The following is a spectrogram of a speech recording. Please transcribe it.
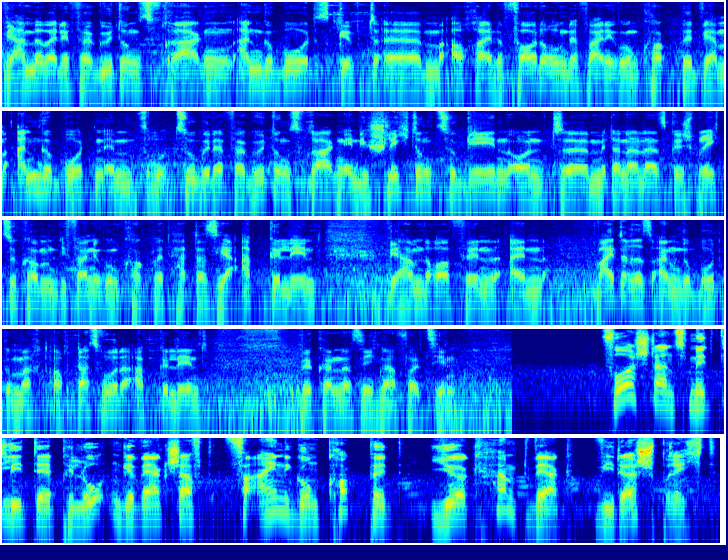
Wir haben ja bei den Vergütungsfragen ein Angebot. Es gibt ähm, auch eine Forderung der Vereinigung Cockpit. Wir haben angeboten, im Zuge der Vergütungsfragen in die Schlichtung zu gehen und äh, miteinander ins Gespräch zu kommen. Die Vereinigung Cockpit hat das ja abgelehnt. Wir haben daraufhin ein weiteres Angebot gemacht. Auch das wurde abgelehnt. Wir können das nicht nachvollziehen. Vorstandsmitglied der Pilotengewerkschaft Vereinigung Cockpit Jörg Handwerk widerspricht.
